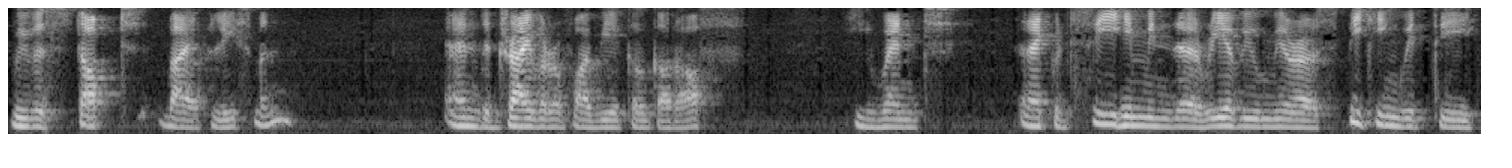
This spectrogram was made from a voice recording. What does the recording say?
we were stopped by a policeman, and the driver of our vehicle got off. He went, and I could see him in the rearview mirror speaking with the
